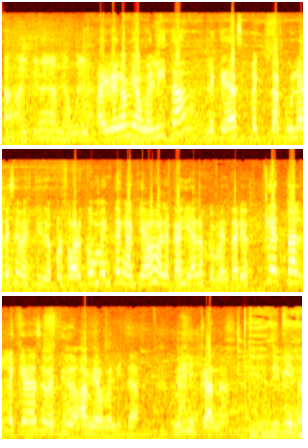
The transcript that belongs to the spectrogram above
Ahí tienen a mi abuela. Ahí ven a mi abuelita, le queda espectacular ese vestido. Por favor, comenten aquí abajo en la cajilla de los comentarios qué tal le queda ese vestido a mi abuelita mexicana. Divino.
